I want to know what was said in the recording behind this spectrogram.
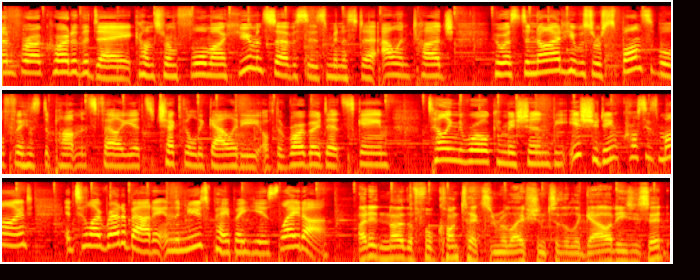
And for our quote of the day, it comes from former Human Services Minister Alan Tudge, who has denied he was responsible for his department's failure to check the legality of the robo-debt scheme, telling the Royal Commission the issue didn't cross his mind until I read about it in the newspaper years later. I didn't know the full context in relation to the legalities, he said.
